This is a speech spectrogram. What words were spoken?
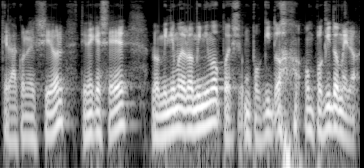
que la conexión tiene que ser lo mínimo de lo mínimo, pues un poquito, un poquito menor.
